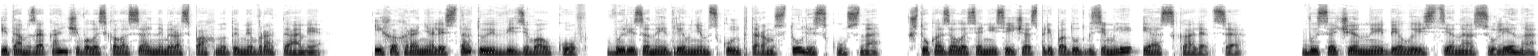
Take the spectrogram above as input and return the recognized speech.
и там заканчивалась колоссальными распахнутыми вратами. Их охраняли статуи в виде волков, вырезанные древним скульптором столь искусно, что казалось, они сейчас припадут к земле и оскалятся. Высоченные белые стены Асулена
